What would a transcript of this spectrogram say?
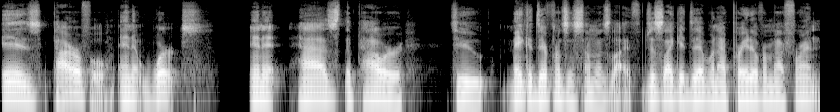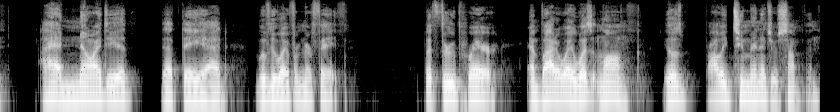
is powerful and it works and it has the power to make a difference in someone's life, just like it did when I prayed over my friend. I had no idea that they had moved away from their faith, but through prayer. And by the way, it wasn't long, it was probably two minutes or something.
